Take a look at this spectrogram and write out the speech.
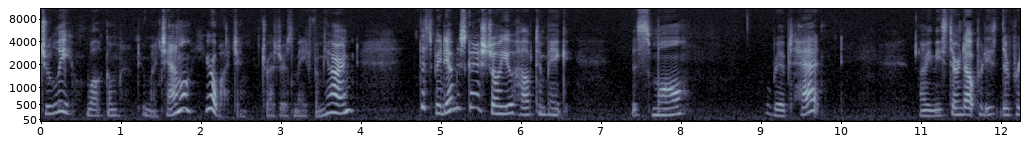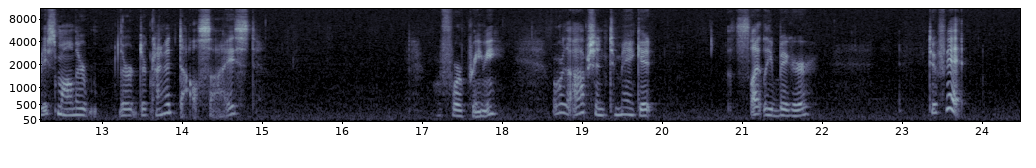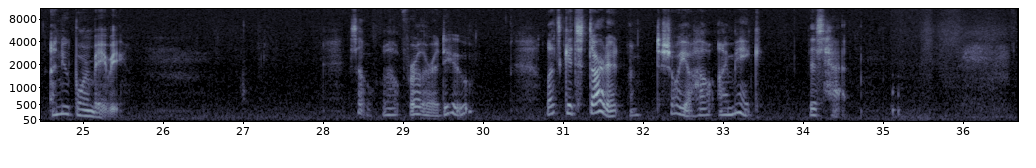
Julie. Welcome to my channel. You're watching Treasures Made from Yarn. This video I'm just going to show you how to make this small ribbed hat. I mean these turned out pretty they're pretty small. They're they're they're kind of doll sized Or for a preemie or the option to make it slightly bigger to fit a newborn baby. So without further ado, let's get started um, to show you how I make this hat.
